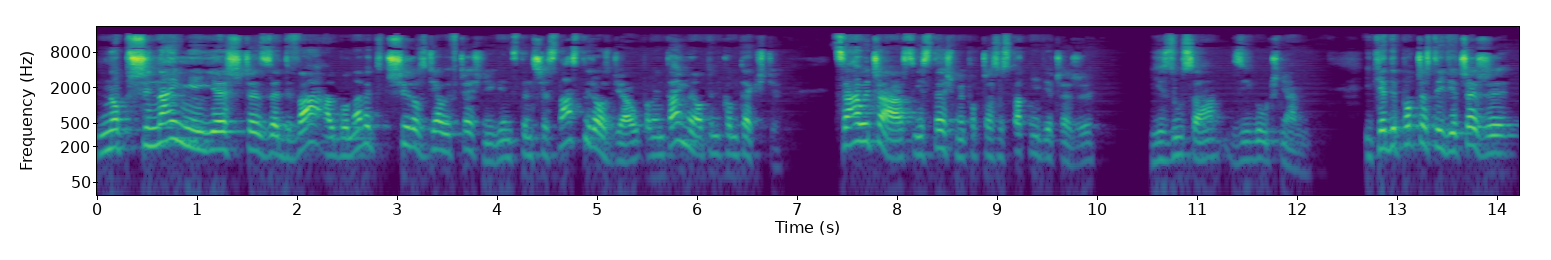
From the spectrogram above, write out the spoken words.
no przynajmniej jeszcze ze dwa albo nawet trzy rozdziały wcześniej, więc ten szesnasty rozdział, pamiętajmy o tym kontekście. Cały czas jesteśmy podczas ostatniej wieczerzy Jezusa z jego uczniami. I kiedy podczas tej wieczerzy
